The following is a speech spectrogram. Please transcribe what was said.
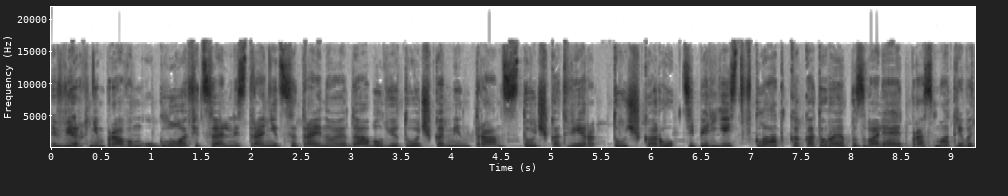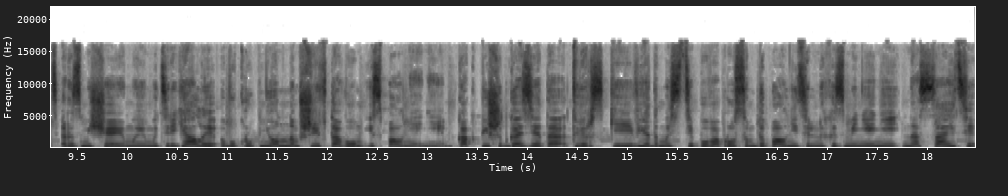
В верхнем правом углу официальной страницы тройное w.mintrans.tver.ru теперь есть вкладка, которая позволяет просматривать размещаемые материалы в укрупненном шрифтовом исполнении. Как пишет газета «Тверские ведомости» по вопросам дополнительных изменений на сайте,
